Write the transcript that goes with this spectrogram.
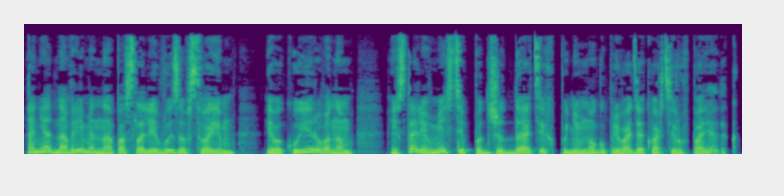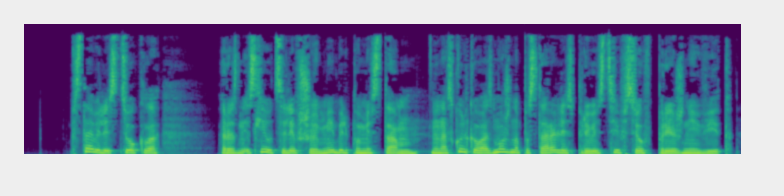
Они одновременно послали вызов своим эвакуированным и стали вместе поджидать их, понемногу приводя квартиру в порядок. Вставили стекла, разнесли уцелевшую мебель по местам и, насколько возможно, постарались привести все в прежний вид –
